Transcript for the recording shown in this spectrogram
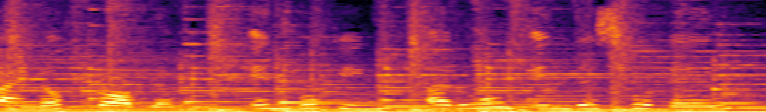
kind of problem in booking a room in this hotel,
